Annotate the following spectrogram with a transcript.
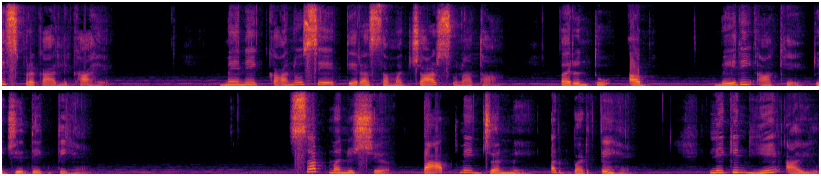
इस प्रकार लिखा है। मैंने कानों से तेरा समाचार सुना था, परंतु अब मेरी आँखें तुझे देखती हैं। सब मनुष्य पाप में जन्मे और बढ़ते हैं। लेकिन ये आयु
